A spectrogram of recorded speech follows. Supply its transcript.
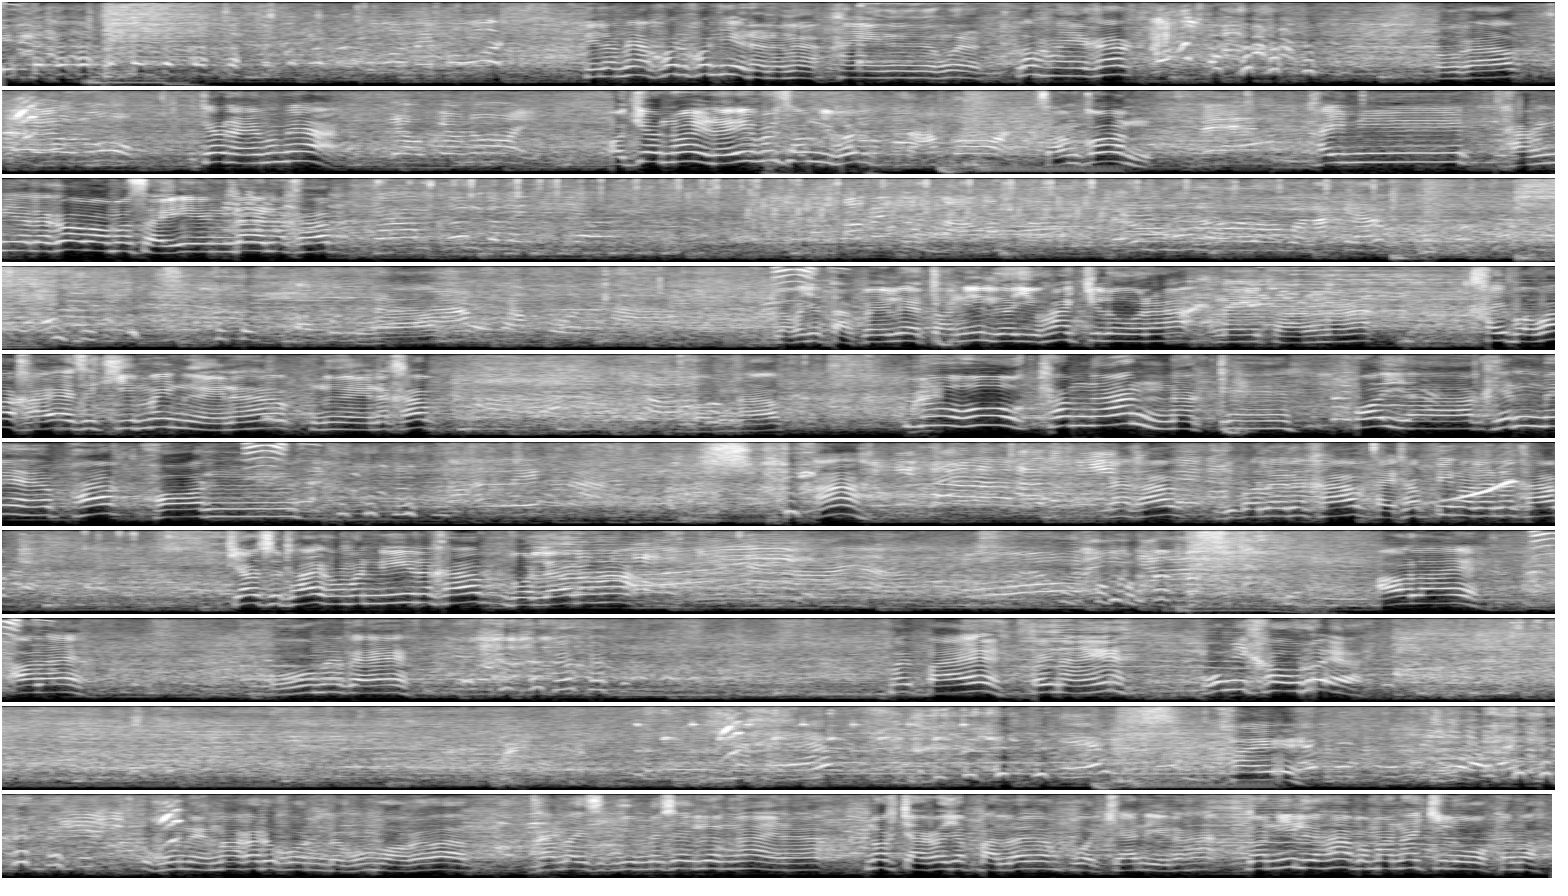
พูดไม่พูด นี่ละแม่คนคนเดียวน่ะนะแม่ให้เงือๆเมื่อนั้นแล้วให้ครับ โอ้ครับเกลียวลูกแก้วไหนมาแม่เกลียวเกลียวน้อยเอาแก้วน้อยไหนมันซ้ำนี่เพิ่นสามก้อนสามก้อน แมนใครมีถังมีอะไรก็เอามาใส่เองได้นะครับ กล้ามขึ้นกันเลยทีเดียวก็ไม่จุ่มน้ำอะเดี๋ยวลองลองลองก่อนนะแก๊ปครับขอบคุณค่ะเราก็จะตักไปเรื่อยตอนนี้เหลืออยู่ 5 กิโลนะฮะในถังนะฮะใครบอกว่าขายไอศครีมไม่เหนื่อยนะครับเหนื่อยนะครับขอบคุณครับ ลูกทำงานหนัก เพราะอยากเห็นแม่พักผ่อนอันเล็กค่ะอะนะครับหยิบเอาเลยนะครับใส่ท็อปปิ้งเอาเลยนะครับแก้วสุดท้ายของวันนี้นะครับบดแล้วนะฮะเอาอะไร เอาอะไรโอ้ไม่ไป ไม่ไป ไปไหนโอ้มีเข่าด้วยอะ ใคร โอ้โหเหนื่อยมากครับทุกคนแต่ผมบอกเลยว่าทำไอศกรีมไม่ใช่เรื่องง่ายนะฮะนอกจากเราจะปั่นแล้วยังปวดแขนอีกนะฮะตอนนี้เหลือ5ประมาณ 5 กิโลกันปะ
